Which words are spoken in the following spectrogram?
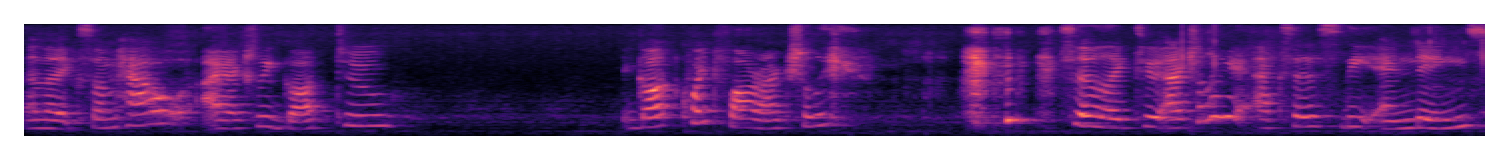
and like somehow I actually got to got quite far actually. so like to actually access the endings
